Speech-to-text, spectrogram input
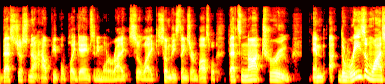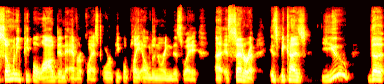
that's just not how people play games anymore, right? So like some of these things are impossible. That's not true. And uh, the reason why so many people logged into EverQuest or people play Elden Ring this way, uh, etc., is because you the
